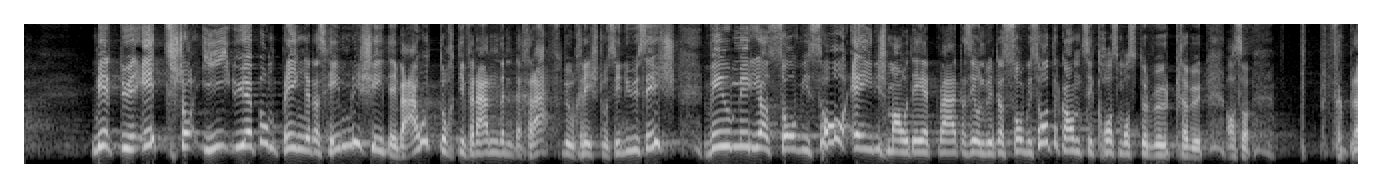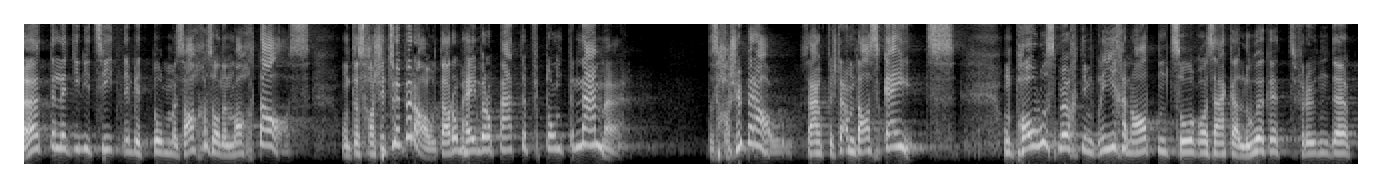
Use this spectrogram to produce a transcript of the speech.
wir tun jetzt schon einüben und bringen das Himmlische in die Welt durch die verändernden Kräfte, weil Christus in uns ist, weil wir ja sowieso einmal dort werden sind und wir das sowieso der ganze Kosmos durchwirken wird. Also, verblödele deine Zeit nicht mit dummen Sachen, sondern mach das. Und das kannst du jetzt überall. Darum haben wir auch gebeten für die Unternehmen. Das kannst du überall. Selbstverständlich, um das geht es. Und Paulus möchte im gleichen Atemzug auch sagen, schaut, Freunde,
